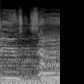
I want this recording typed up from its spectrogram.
you've done.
